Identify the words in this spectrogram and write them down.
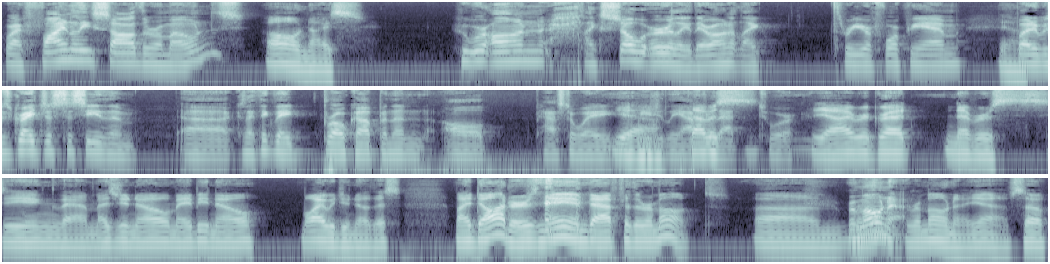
where I finally saw the Ramones. oh, nice. who were on like so early. They were on at like three or four p.m. Yeah. But it was great just to see them uh, because I think they broke up and then all passed away Yeah, immediately after that that, was tour. Yeah, I regret never seeing them. As you know, maybe no. Why would you know this? My daughter is named after the Ramones. Um, Ramona. Ramona, yeah. So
